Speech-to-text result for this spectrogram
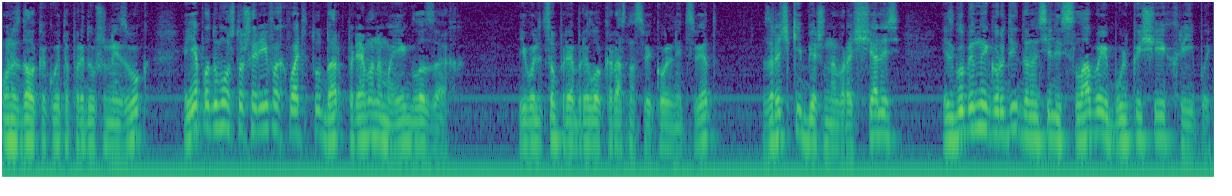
Он издал какой-то придушенный звук, и я подумал, что шерифа хватит удар прямо на моих глазах. Его лицо приобрело красно-свекольный цвет, зрачки бешено вращались, из глубины груди доносились слабые булькающие хрипы,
